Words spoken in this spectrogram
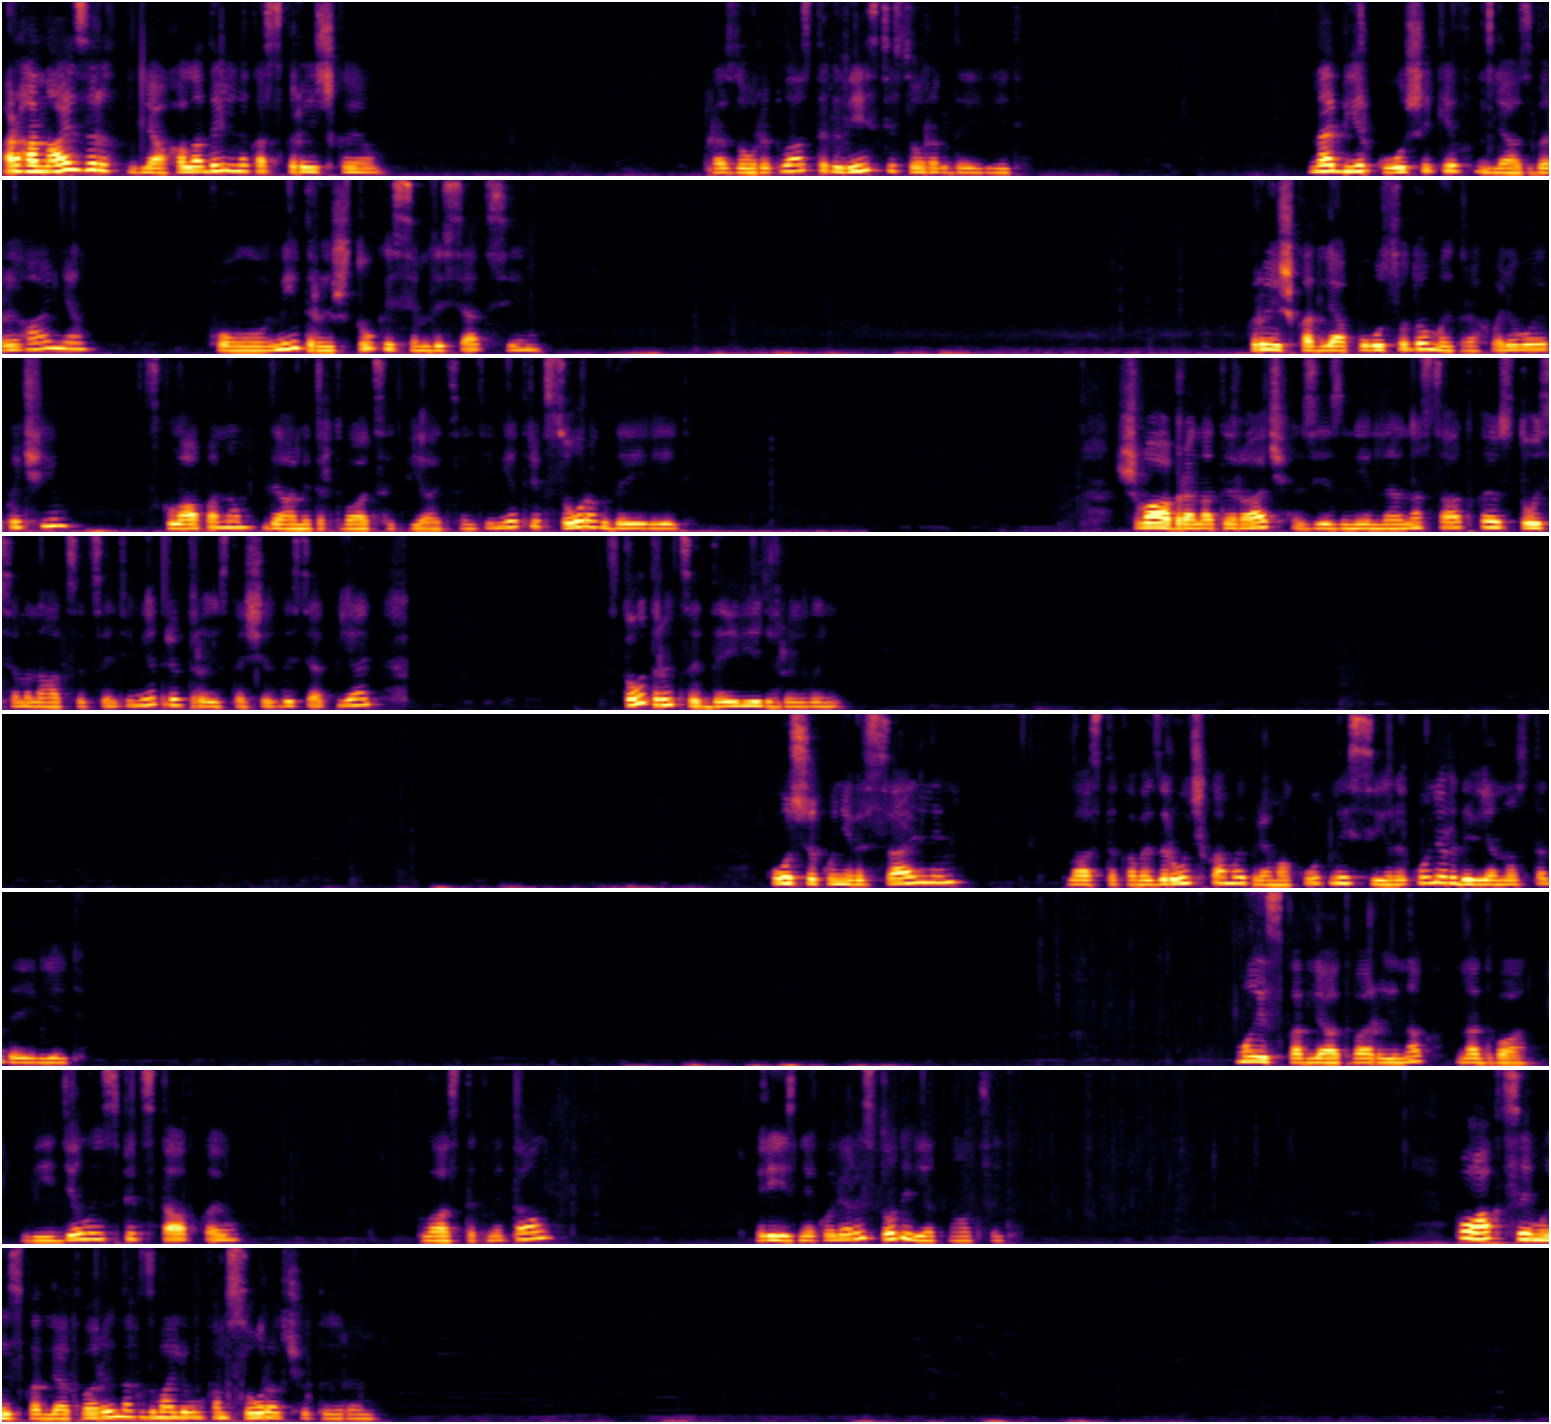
Органайзер для холодильника з кришкою. Прозорий пластик 249. Набір кошиків для зберігання. Follow Me 3 штуки 77. Кришка для посуду микрохвильової печі з клапаном, діаметр 25 см 49. Швабра натирач зі змінною насадкою 117 см 365 139 гривень. Кошик універсальний, пластиковий з ручками, прямокутний, сірий колір 99. Миска для тваринок на два відділи з підставкою. Пластик метал. Різні кольори 119. По акції миска для тваринок з малюнком 44.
